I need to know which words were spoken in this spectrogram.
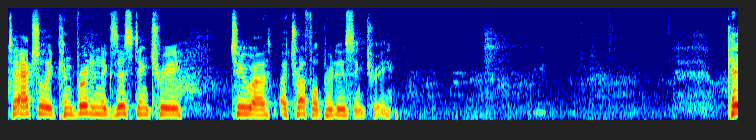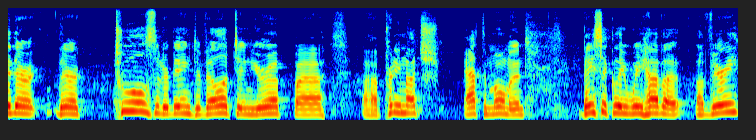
to actually convert an existing tree to a, a truffle producing tree. Okay, there, there are tools that are being developed in Europe uh, uh, pretty much at the moment. Basically, we have a, a very,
